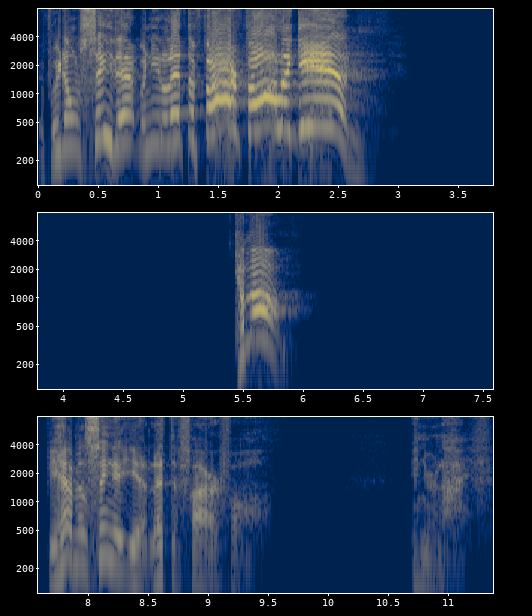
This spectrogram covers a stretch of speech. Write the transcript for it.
If we don't see that, we need to let the fire fall again. Come on. If you haven't seen it yet, let the fire fall in your life.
